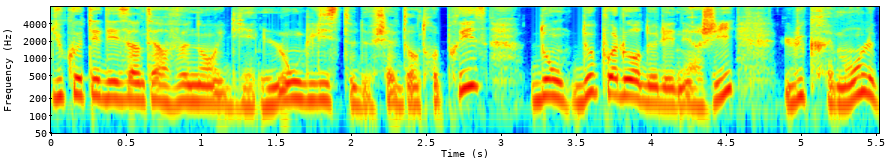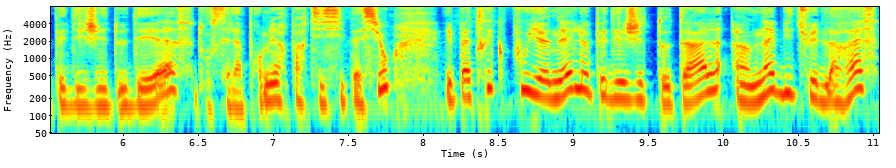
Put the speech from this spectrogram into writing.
Du côté des intervenants, il y a une longue liste de chefs d'entreprise, dont deux poids lourds de l'énergie, Luc Raymond, le PDG d'EDF, dont c'est la première participation, et Patrick Pouyannet, le PDG de Total, un habitué de la REF,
